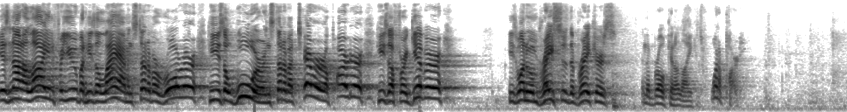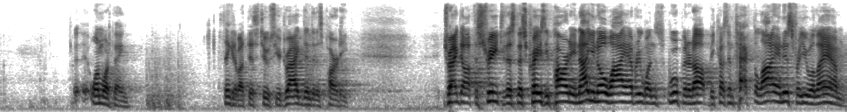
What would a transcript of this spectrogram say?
is not a lion for you, but he's a lamb. Instead of a roarer, he's a wooer. Instead of a terror, a parter, he's a forgiver. He's one who embraces the breakers and the broken alike. It's, What a party. Uh, uh, one more thing. Thinking about this too. So you're dragged into this party. Dragged off the street to this, this crazy party. Now you know why everyone's whooping it up, because in fact the lion is for you a lamb.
